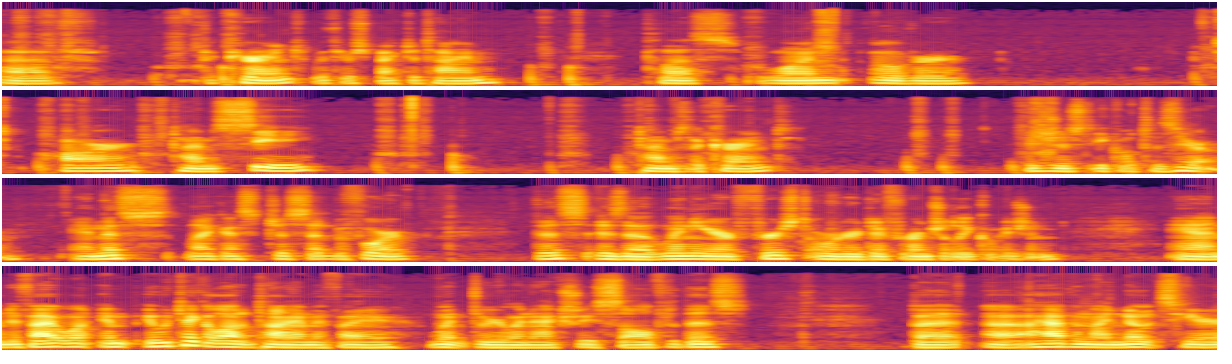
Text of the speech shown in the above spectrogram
of the current with respect to time plus 1 over r times c times the current is just equal to zero. And this, like I just said before, this is a linear first order differential equation. And if I want, it would take a lot of time if I went through and actually solved this. But uh, I have in my notes here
